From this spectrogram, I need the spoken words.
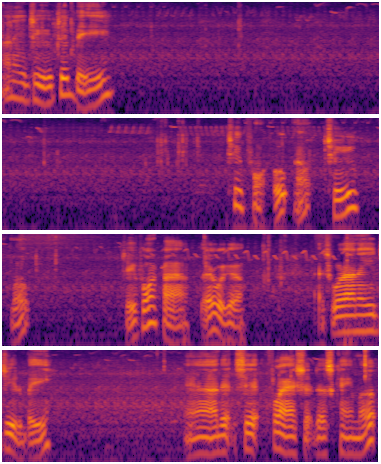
I need you to be two point oh no two well two point five there we go that's what I need you to be. And I didn't see it flash it just came up.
